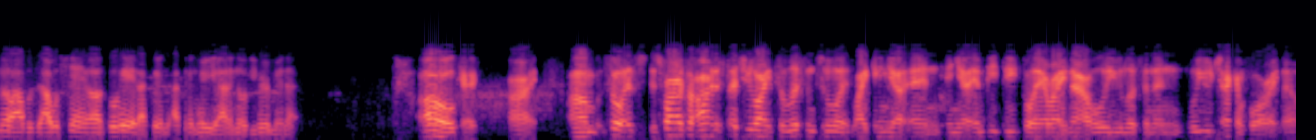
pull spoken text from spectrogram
No, I was I was saying, uh, go ahead. I couldn't I couldn't hear you. I didn't know if you heard me or not. Oh, okay. All right. Um, so as as far as the artists that you like to listen to, it like in your in in your MP3 player right now, who are you listening? Who are you checking for right now?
